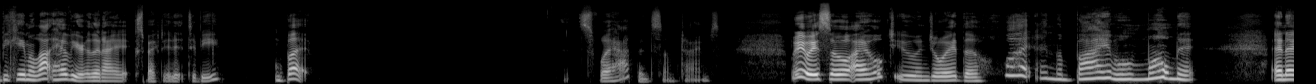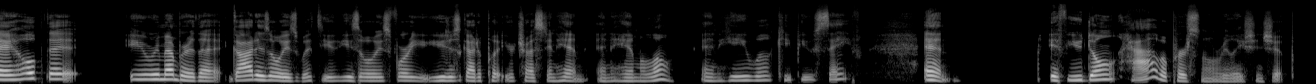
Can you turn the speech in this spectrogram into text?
became a lot heavier than I expected it to be, but that's what happens sometimes. But anyway, so I hope you enjoyed the what in the Bible moment. And I hope that you remember that God is always with you. He's always for you. You just got to put your trust in Him and Him alone, and He will keep you safe. And if you don't have a personal relationship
